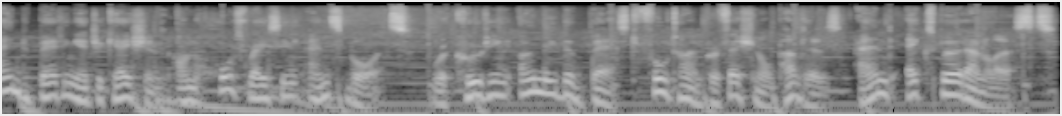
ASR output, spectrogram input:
and betting education on horse racing and sports, recruiting only the best full time professional punters and expert analysts.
